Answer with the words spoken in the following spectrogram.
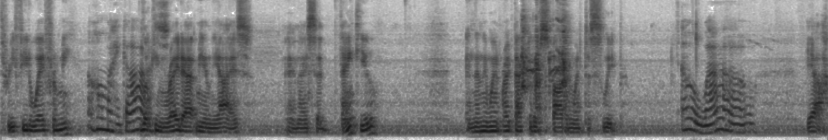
three feet away from me, Oh, my gosh. looking right at me in the eyes. And I said, Thank you. And then they went right back to their spot and went to sleep. Oh, wow. Yeah,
